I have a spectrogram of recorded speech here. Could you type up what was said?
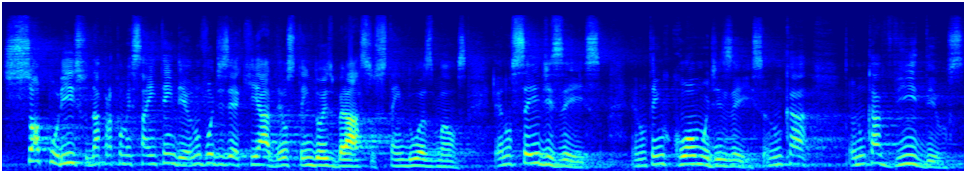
Só por isso dá para começar a entender. Eu não vou dizer aqui, ah, Deus tem dois braços, tem duas mãos. Eu não sei dizer isso. Eu não tenho como dizer isso. Eu nunca, eu nunca vi Deus.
